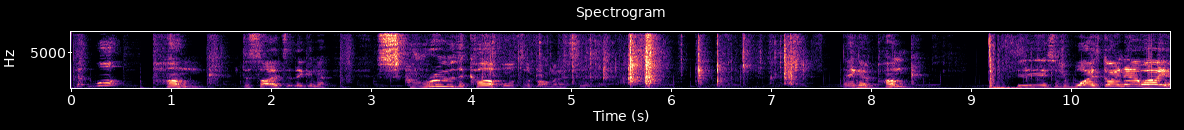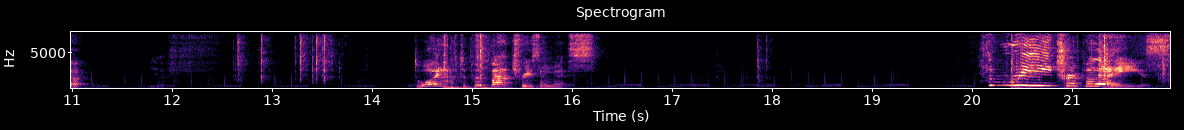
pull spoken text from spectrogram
But what punk decides that they're gonna screw the cardboard to the bottom of this? There you go, punk. You're such a wise guy now, are you? F- Do I have to put batteries in this? Three triple A's.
